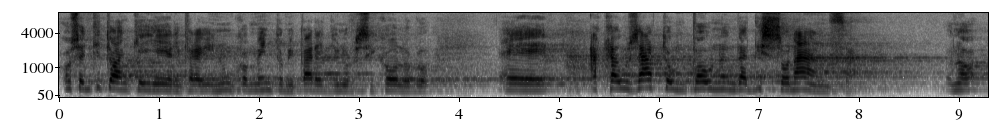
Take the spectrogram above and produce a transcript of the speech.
ho sentito anche ieri in un commento, mi pare, di uno psicologo, eh, ha causato un po' una dissonanza, no?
